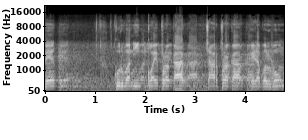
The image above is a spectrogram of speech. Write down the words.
বেদ কুরবানি কয় প্রকার? চার প্রকার এটা বলব।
